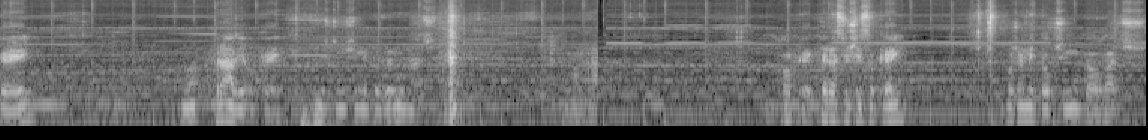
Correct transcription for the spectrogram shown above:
Okej. No, prawie okej. Jeszcze musimy to wyrównać. Dobra. Okej, teraz już jest ok. Możemy to przymitować.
